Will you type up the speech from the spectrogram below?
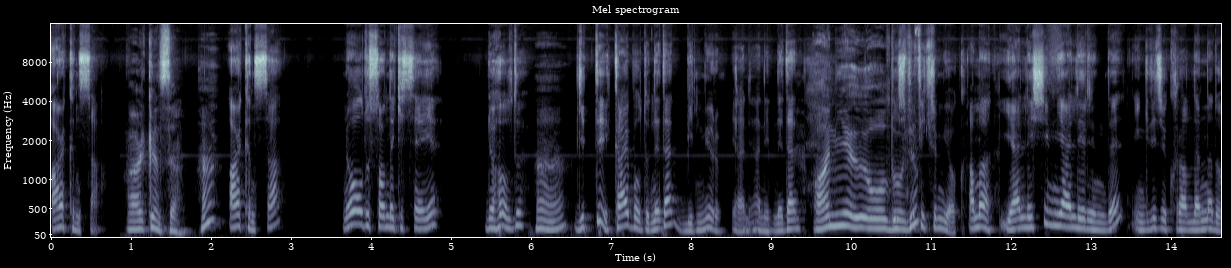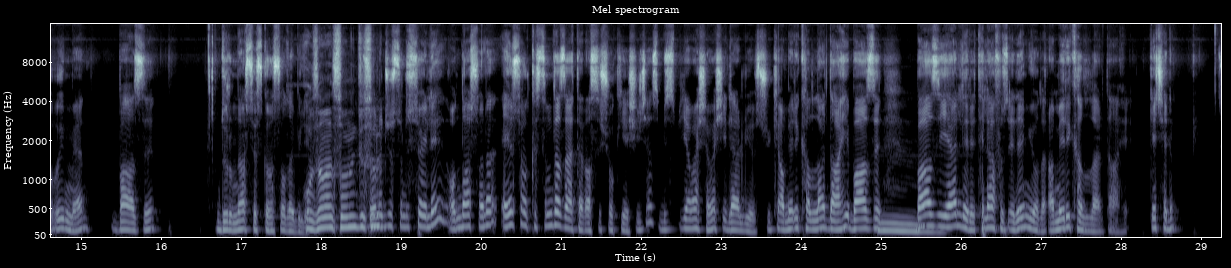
Arkansas. Arkansas. Ha? Arkansas. Ne oldu sondaki S'ye? Ne oldu? Ha. Gitti, kayboldu. Neden? Bilmiyorum. Yani hani neden A niye oldu hiçbir hocam? fikrim yok. Ama yerleşim yerlerinde İngilizce kurallarına da uymayan bazı durumlar söz konusu olabilir. O zaman sonuncusunu Sonuncusunu söyle. Ondan sonra en son kısımda zaten asıl şoku yaşayacağız. Biz yavaş yavaş ilerliyoruz. Çünkü Amerikalılar dahi bazı Hmm. bazı yerleri telaffuz edemiyorlar. Amerikalılar dahi. Geçelim.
